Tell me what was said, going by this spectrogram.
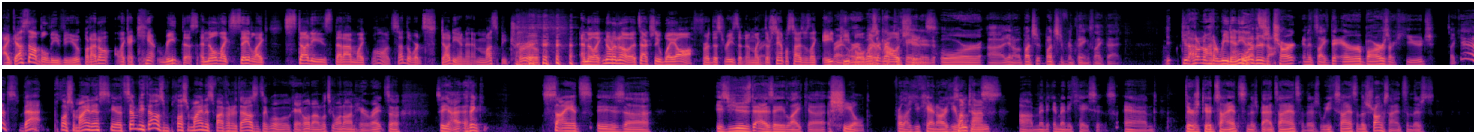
I guess I'll believe you, but I don't like I can't read this. And they'll like say like studies that I'm like, well, it said the word study in it. It must be true. and they're like, no, no, no, it's actually way off for this reason. And like their sample size was like eight right, people. or it wasn't college replicated, students. or uh, you know, a bunch of bunch of different things like that. Dude, I don't know how to read any or of that there's stuff. a chart and it's like the error bars are huge. It's like, yeah, it's that plus or minus, you know, it's 70,000 plus or minus 500,000. It's like, well, okay, hold on. What's going on here? Right. So, so yeah, I think science is, uh, is used as a, like uh, a shield for like, you can't argue with Sometimes. um, in, in many cases. And there's good science and there's bad science and there's weak science and there's strong science and there's,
